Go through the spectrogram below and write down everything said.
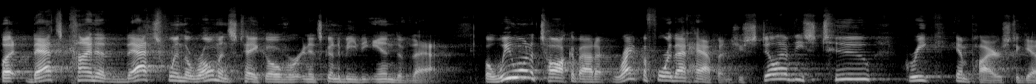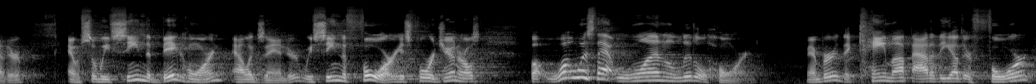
but that's kind of that's when the Romans take over, and it's going to be the end of that. But we want to talk about it right before that happens. You still have these two Greek empires together. And so we've seen the big horn, Alexander. We've seen the four, his four generals. But what was that one little horn? Remember, that came up out of the other four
